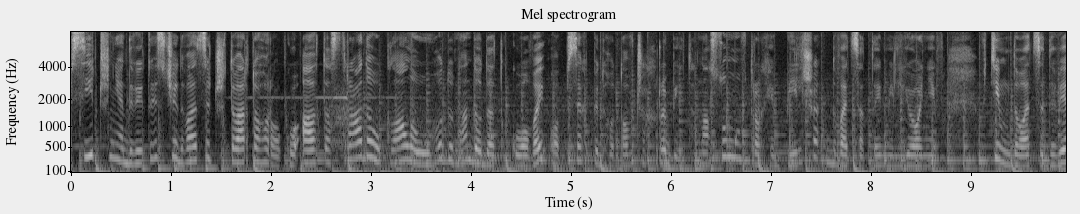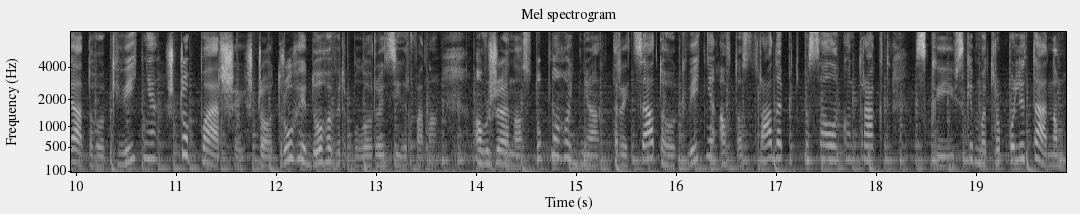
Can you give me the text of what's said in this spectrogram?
січня 2024 року автострада уклала угоду на додатковий обсяг підготовчих робіт на суму в трохи більше 20 мільйонів. Втім, 29 квітня, що перший, що другий договір було розірвано. А вже наступного дня, 30 квітня, автострада підписала контракт з київським метрополітеном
